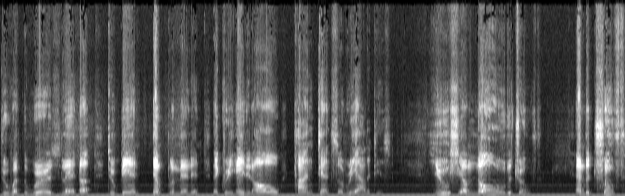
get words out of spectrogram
through what the words led up to being implemented that created all contents of realities. You shall know the truth, and the truth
